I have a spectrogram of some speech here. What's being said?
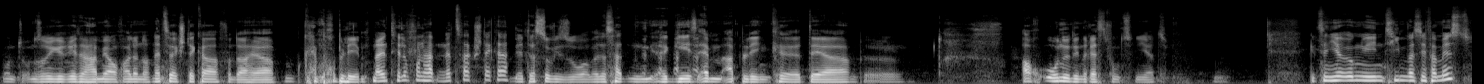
Und unsere Geräte haben ja auch alle noch Netzwerkstecker, von daher kein Problem. Dein Telefon hat einen Netzwerkstecker? Ja, das sowieso, aber das hat einen äh, GSM-Uplink, äh, der äh, auch ohne den Rest funktioniert. Gibt's denn hier irgendwie ein Team, was ihr vermisst?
